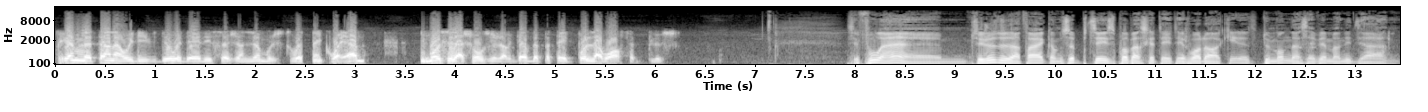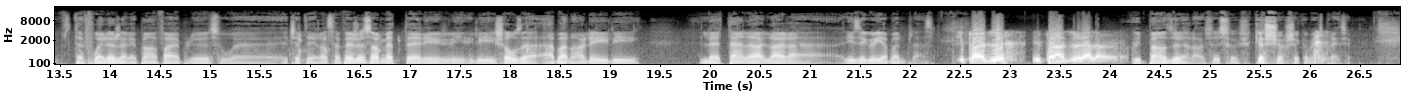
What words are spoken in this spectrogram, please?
prenne le temps d'envoyer des vidéos et d'aider ce jeune-là, moi, je trouve ça incroyable. Et moi, c'est la chose que je regarde de peut-être pas l'avoir fait plus. C'est fou, hein? Euh, c'est juste des affaires comme ça. Puis, tu sais, c'est pas parce que tu as été joueur de hockey. Tout le monde dans sa vie, à un moment donné, dit Ah, cette fois-là, j'aurais pas en faire plus, ou euh, etc. Ça fait juste remettre euh, les, choses à, bonne heure, les, le temps, l'heure, les aiguilles à bonne place. Les pendules, les pendules à l'heure. Les pendules à l'heure. C'est ce que je cherchais comme expression.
